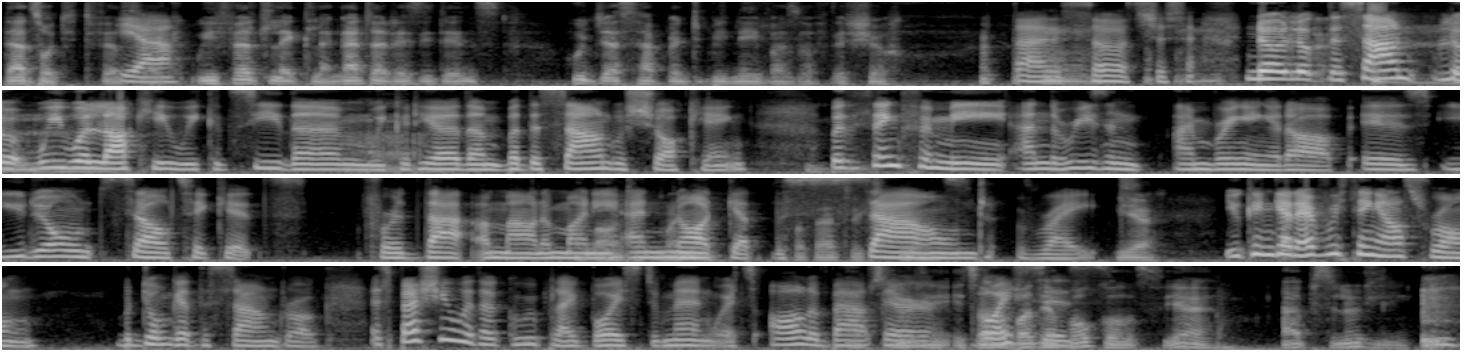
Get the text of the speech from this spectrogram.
that's what it felt Yeah. like. We felt like Langata residents who just happened to be neighbors of the show. That is so. It's just no. Look, the sound. Look, we were lucky. We could see them. We could hear them. But the sound was shocking. Mm-hmm. But the thing for me, and the reason I'm bringing it up, is you don't sell tickets for that amount of money Amount of and money not get the sound right. Yeah. You can get everything else wrong, but don't get the sound wrong. Especially with a group like Boyz II Men, where it's all about Absolutely. their it's all about their vocals. Yeah, absolutely. and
